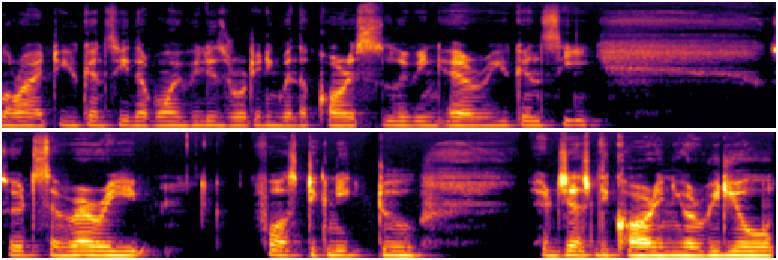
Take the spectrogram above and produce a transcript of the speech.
Alright, you can see the my wheel is rotating when the car is leaving here. You can see. So it's a very fast technique to adjust the car in your video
